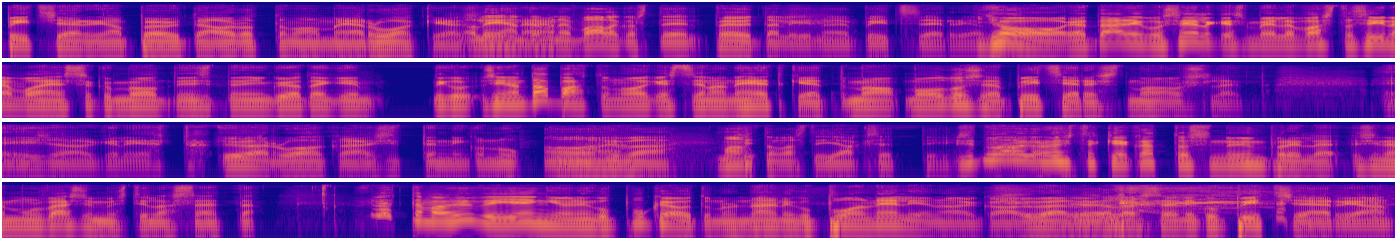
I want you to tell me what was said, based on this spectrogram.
pizzerian pöytään odottamaan meidän ruokia. Oli ihan siinä. tämmöinen valkoisten pöytäliinojen pizzeria. Joo, ja tämä niinku selkesi meille vasta siinä vaiheessa, kun me oltiin sitten niinku jotenkin, niinku, siinä on tapahtunut oikeasti sellainen hetki, että me, me oltu siellä pizzeriassa, että mä oon silleen, että ei saakeli, että yöruokaa ja sitten niinku nukkumaan. Oh, hyvä. Mahtavasti jaksettiin. Sitten mä alkanut yhtäkkiä katsoa sinne ympärille, sinne mun väsymystilassa, että yllättävän hyvin jengi on niinku pukeutunut näin niinku puoli neljän aikaa yöllä Yöllä. tällaiseen niinku pizzeriaan.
